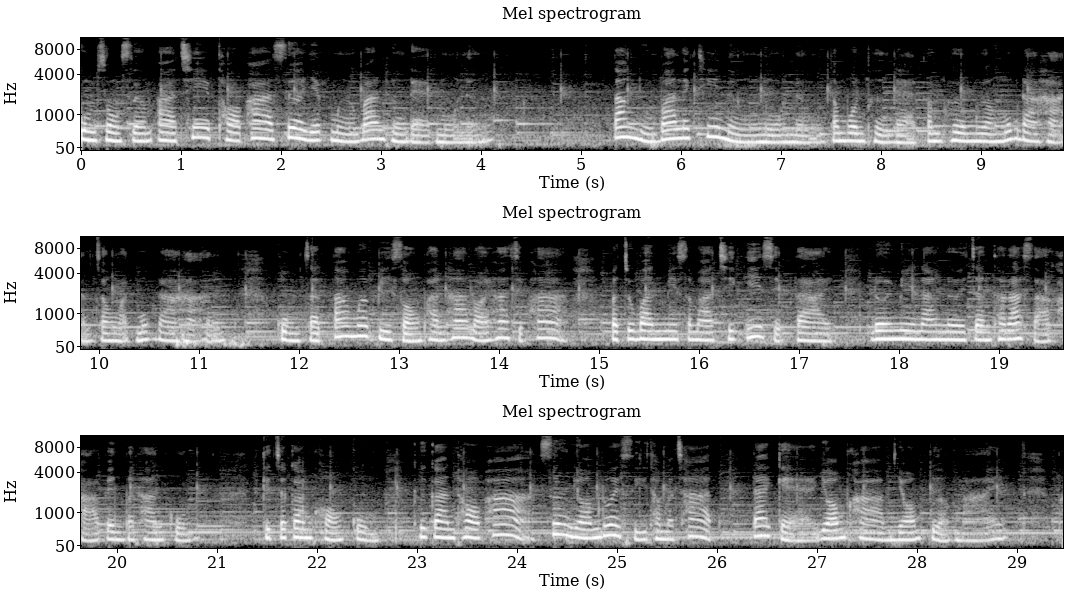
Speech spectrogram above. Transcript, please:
กลุ่มส่งเสริมอาชีพทอผ้าเสื้อเย็บมือบ้านผึ่งแดดหมู่หนึ่ง ตั้งอยู่บ้านเลขที่ 1 หมู่1ตำบลผึ่งแดดอำเภอเมืองมุกดาหาร จังหวัดมุกดาหาร กลุ่มจัดตั้งเมื่อปี 2555 ปัจจุบันมีสมาชิก 20 ราย โดยมีนางเนยจันทรสาขาเป็นประธานกลุ่ม กิจกรรมของกลุ่ม คือการทอผ้าซึ่งย้อมด้วยสีธรรมชาติ ได้แก่ย้อมคาม ย้อมเปลือกไม้ ผ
